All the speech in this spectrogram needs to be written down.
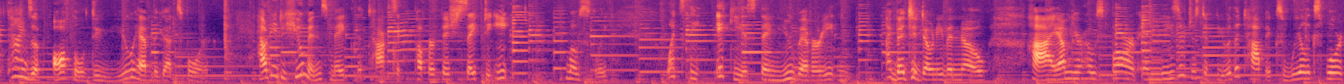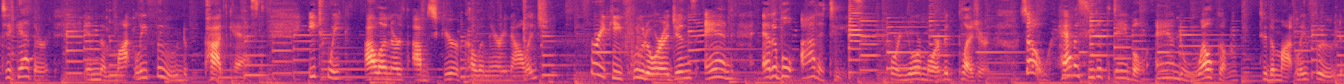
kinds of offal do you have the guts for? How did humans make the toxic pufferfish safe to eat? Mostly. What's the ickiest thing you've ever eaten? I bet you don't even know. Hi, I'm your host Barb, and these are just a few of the topics we'll explore together in the Motley Food podcast. Each week, I'll unearth obscure culinary knowledge, freaky food origins, and edible oddities for your morbid pleasure. So have a seat at the table and welcome to the Motley Food.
